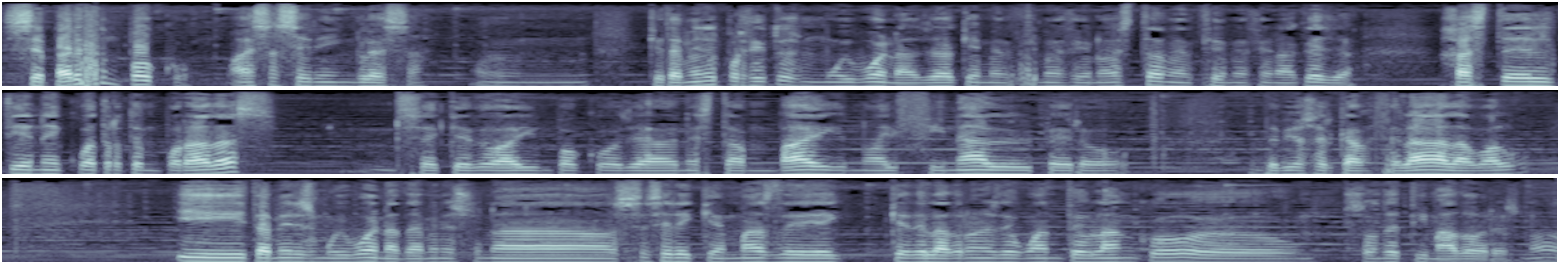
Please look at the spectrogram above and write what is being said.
Se parece un poco a esa serie inglesa, um, que también por cierto es muy buena, ya que mencionó esta, menciona aquella. Hustle tiene cuatro temporadas, se quedó ahí un poco ya en stand-by, no hay final, pero debió ser cancelada o algo y también es muy buena también es una serie que más de que de ladrones de guante blanco eh, son de timadores no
